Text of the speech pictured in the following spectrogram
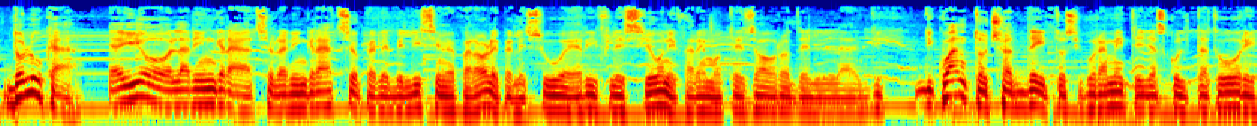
Don Luca, io la ringrazio, la ringrazio per le bellissime parole, per le sue riflessioni, faremo tesoro del, di, di, quanto ci ha detto sicuramente gli ascoltatori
